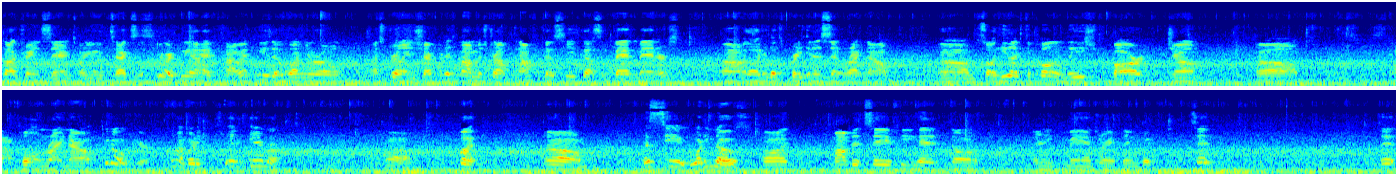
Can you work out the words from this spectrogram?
Dog Training San Antonio, Texas. Here with me, I have Comet. He's a one-year-old Australian Shepherd. His mom is dropping off because he's got some bad manners, uh, although he looks pretty innocent right now. Um, so he likes to pull the leash, bark, jump. Um, kind of pulling right now. Get over here. Come on, buddy. Get camera. Uh, but um, let's see what he knows. Uh, mom didn't say if he had any commands or anything, but sit. Sit.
